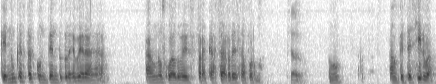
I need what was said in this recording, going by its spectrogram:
que nunca estás contento de ver a, a unos jugadores fracasar de esa forma. Claro. Aunque te sirva.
